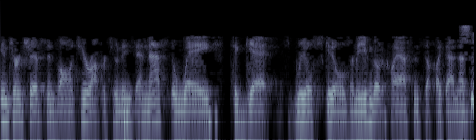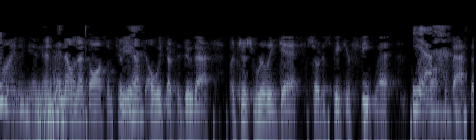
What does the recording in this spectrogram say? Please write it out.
internships and volunteer opportunities and that's the way to get real skills. I mean, you can go to class and stuff like that, and that's fine. And, and, and, and no, and that's awesome too. You Yeah. have to always have to do that, but just really get, so to speak, your feet wet right Yeah. off the bat. The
